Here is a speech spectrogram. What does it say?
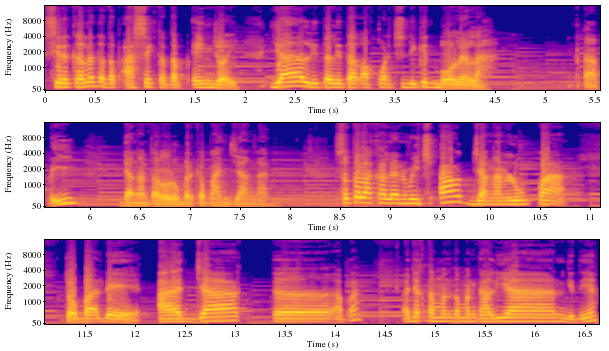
Circle-nya tetap asik, tetap enjoy. Ya, little-little awkward sedikit boleh lah. Tapi jangan terlalu berkepanjangan. Setelah kalian reach out, jangan lupa coba deh ajak ke apa? Ajak teman-teman kalian gitu ya.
